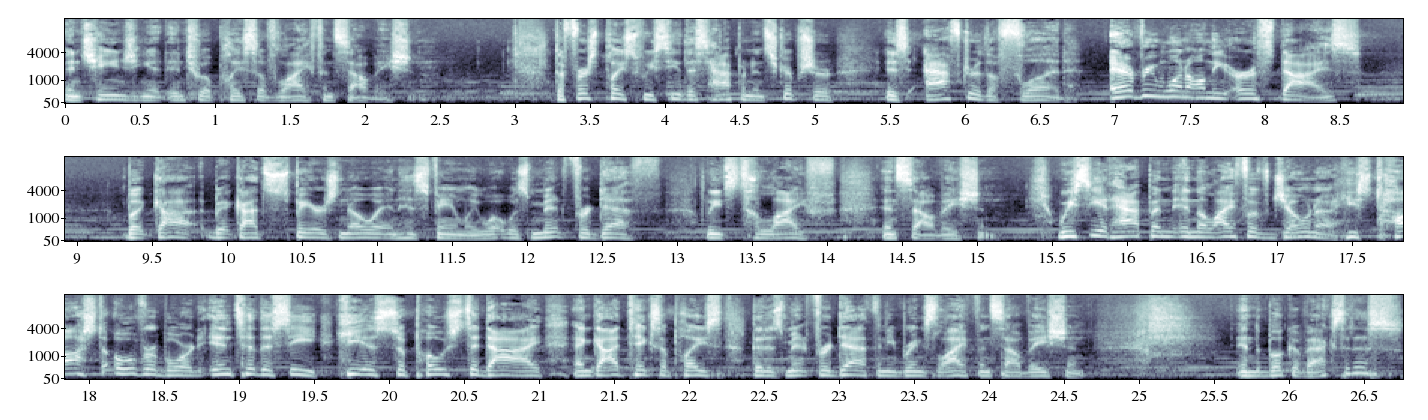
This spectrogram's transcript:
and changing it into a place of life and salvation. The first place we see this happen in Scripture is after the flood. Everyone on the earth dies, but God, but God spares Noah and his family. What was meant for death leads to life and salvation. We see it happen in the life of Jonah. He's tossed overboard into the sea. He is supposed to die, and God takes a place that is meant for death and he brings life and salvation. In the book of Exodus,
